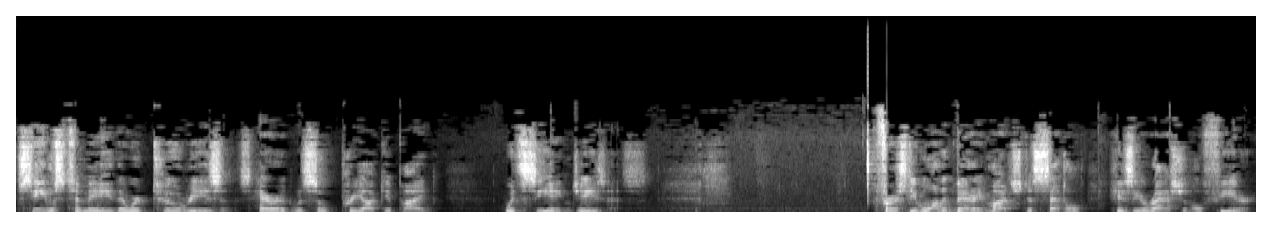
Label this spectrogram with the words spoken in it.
seems to me there were two reasons Herod was so preoccupied with seeing Jesus. First, he wanted very much to settle his irrational fear.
